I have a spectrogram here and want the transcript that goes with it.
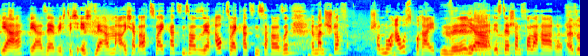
Ja, ja, sehr wichtig. Ich, wir haben, ich habe auch zwei Katzen zu Hause. Sie hat auch zwei Katzen zu Hause. Wenn man Stoff schon nur ausbreiten will, Ja. äh, ist der schon voller Haare. Also,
